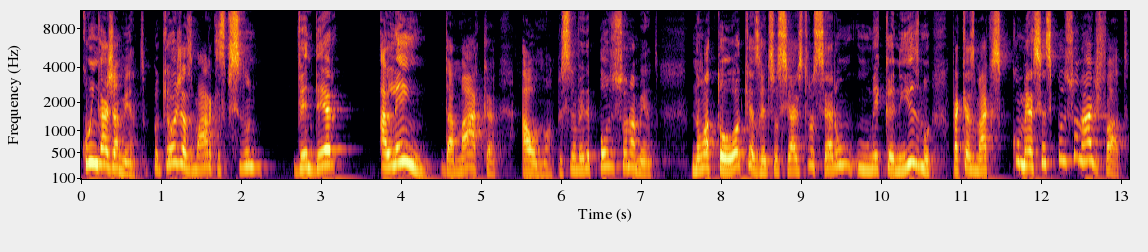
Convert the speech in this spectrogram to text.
com engajamento. Porque hoje as marcas precisam vender, além da marca, alma, precisam vender posicionamento. Não à toa que as redes sociais trouxeram um, um mecanismo para que as marcas comecem a se posicionar de fato,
